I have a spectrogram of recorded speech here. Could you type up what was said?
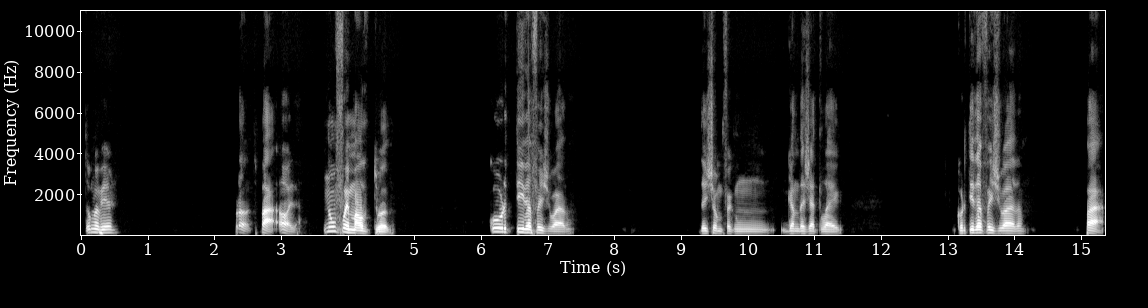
Estão a ver? Pronto, pá, olha, não foi mal de todo. Curtida feijoada deixou-me foi com um ganda jet lag. Curtida feijoada. Pá,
